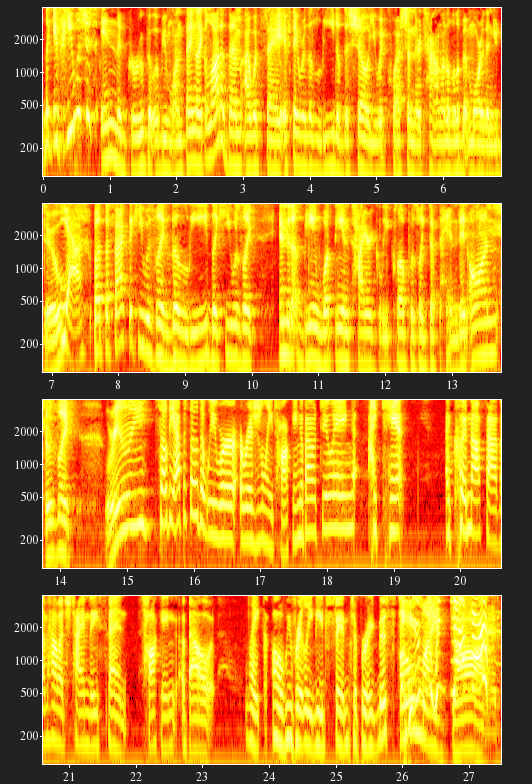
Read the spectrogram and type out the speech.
like if he was just in the group it would be one thing like a lot of them i would say if they were the lead of the show you would question their talent a little bit more than you do Yeah. but the fact that he was like the lead like he was like ended up being what the entire glee club was like dependent on it was like really so the episode that we were originally talking about doing, I can't I could not fathom how much time they spent talking about like, "Oh, we really need Finn to bring this oh team oh my together." god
